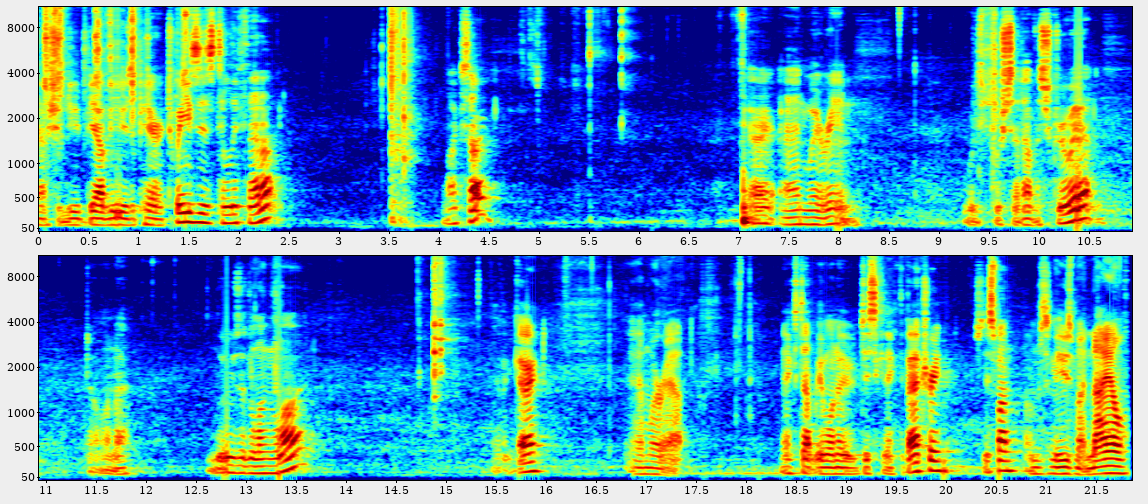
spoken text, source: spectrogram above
Now should you be able to use a pair of tweezers to lift that up. Like so. Go and we're in. We'll just push that other screw out. Don't want to lose it along the line. There we go. And we're out. Next up we want to disconnect the battery, which is this one. I'm just going to use my nail,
